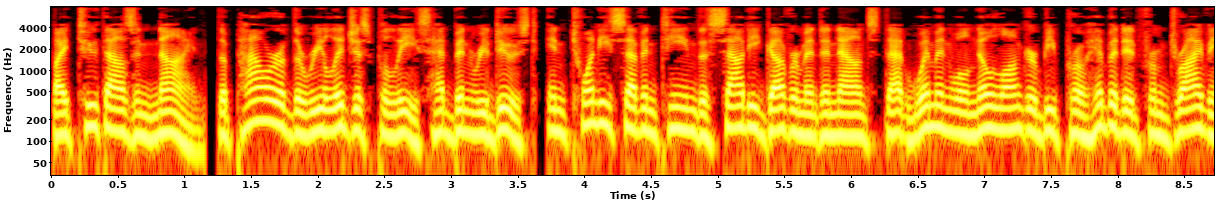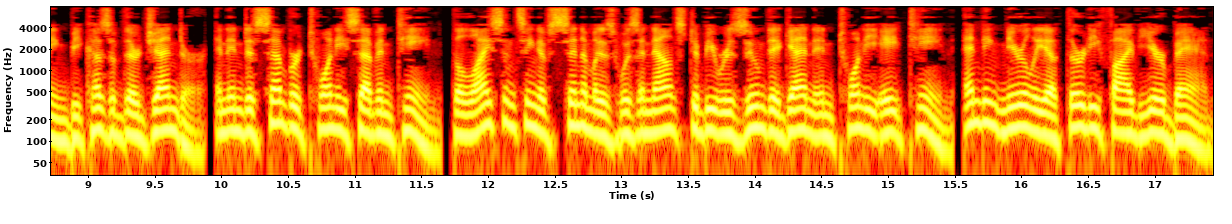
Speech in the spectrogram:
by 2009, the power of the religious police had been reduced. In 2017, the Saudi government announced that women will no longer be prohibited from driving because of their gender, and in December 2017, the licensing of cinemas was announced to be resumed again in 2018, ending nearly a 35 year ban.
